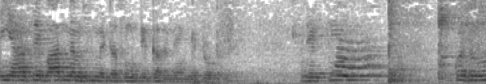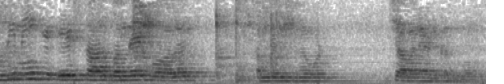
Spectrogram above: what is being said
यहाँ से बाद में हम समेटा समुटी कर लेंगे टोटल। देखते हैं। कोई ज़रूरी नहीं कि एक ताल बंदे और हमने बीच में वो चावल ऐड करने हैं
